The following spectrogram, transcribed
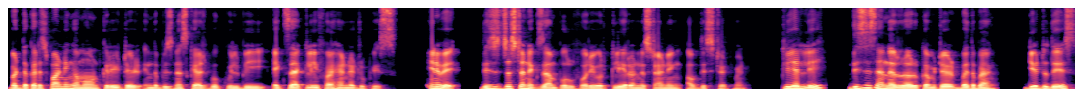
But the corresponding amount credited in the business cash book will be exactly 500 rupees. Anyway, this is just an example for your clear understanding of this statement. Clearly, this is an error committed by the bank. Due to this,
